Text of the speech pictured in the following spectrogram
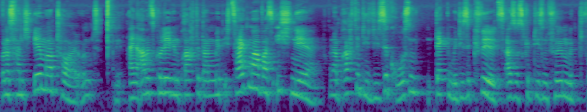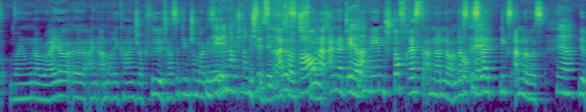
Und das fand ich immer toll. Und eine Arbeitskollegin brachte dann mit, ich zeig mal, was ich nähe. Und dann brachte die diese großen Decken mit, diese Quilts. Also es gibt diesen Film mit Winona Ryder, äh, ein amerikanischer Quilt. Hast du den schon mal Nee, gesehen? den habe ich noch nicht Da sitzen gesehen, alle Frauen an einer Decke Ja. und nähen Stoffreste aneinander. Und das Okay. ist halt nichts anderes. Ja. Eine,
